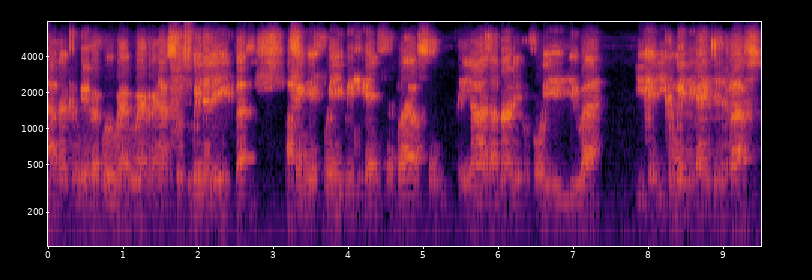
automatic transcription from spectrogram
I don't think we ever we're, we're, we're ever going to sort of win a league. But I think if we, we can get into the playoffs, and you know, as I've known it before, you you uh, you can you can win the games in the playoffs.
